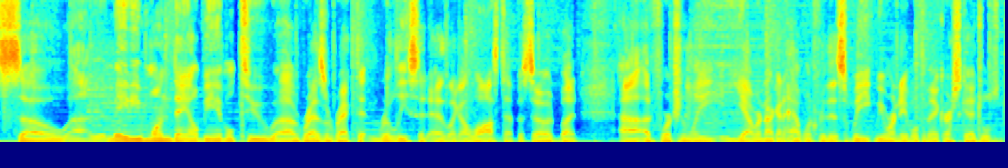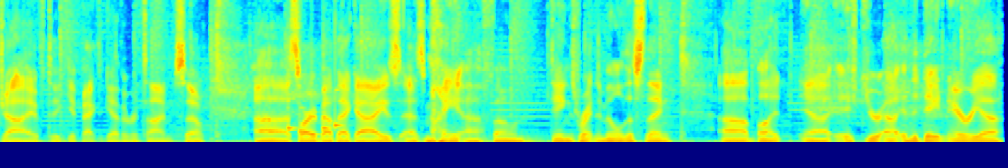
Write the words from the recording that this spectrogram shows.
So uh, maybe one day I'll be able to uh, resurrect it and release it as like a lost episode. But uh, unfortunately, yeah, we're not going to have one for this week. We weren't able to make our schedules jive to get back together in time. So uh, sorry about that, guys, as my uh, phone dings right in the middle of this thing. Uh, but if you're in the Dayton area,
